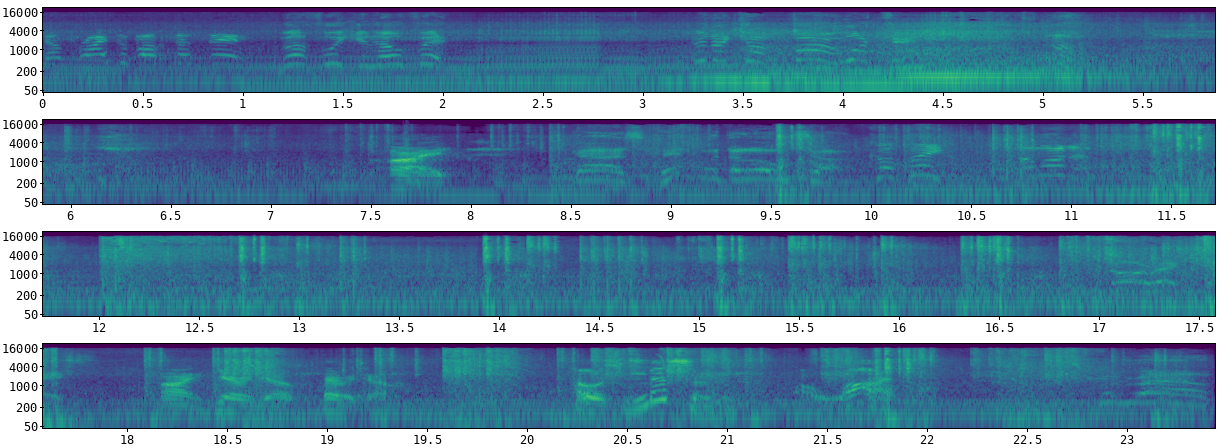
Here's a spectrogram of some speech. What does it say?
They'll try to box us in. Not if we can help it. Here they come! Fire! Watch it! Alright. Guys, hit with the launcher. Copy! I'm on it! Directed. Alright, here we go. There we go. Oh, it's missing a lot. Good round.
